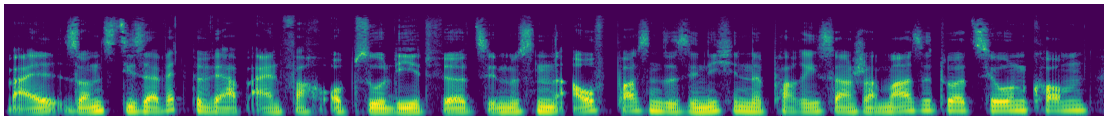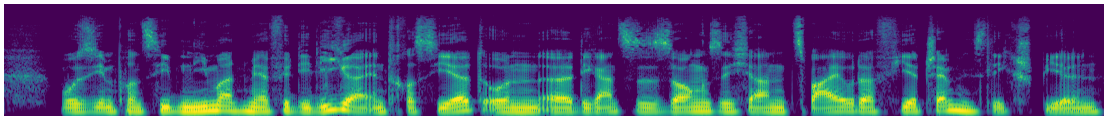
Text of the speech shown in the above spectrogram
weil sonst dieser Wettbewerb einfach obsolet wird. Sie müssen aufpassen, dass sie nicht in eine Paris Saint-Germain-Situation kommen, wo sich im Prinzip niemand mehr für die Liga interessiert und äh, die ganze Saison sich an zwei oder vier Champions League-Spielen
